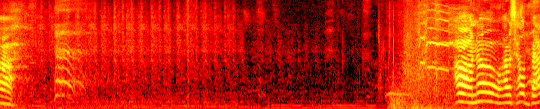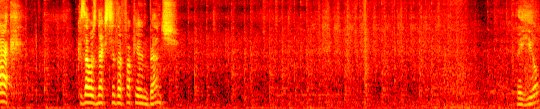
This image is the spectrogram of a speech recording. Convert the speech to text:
Ah. Oh no, I was held back. Because I was next to the fucking bench. They heal?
